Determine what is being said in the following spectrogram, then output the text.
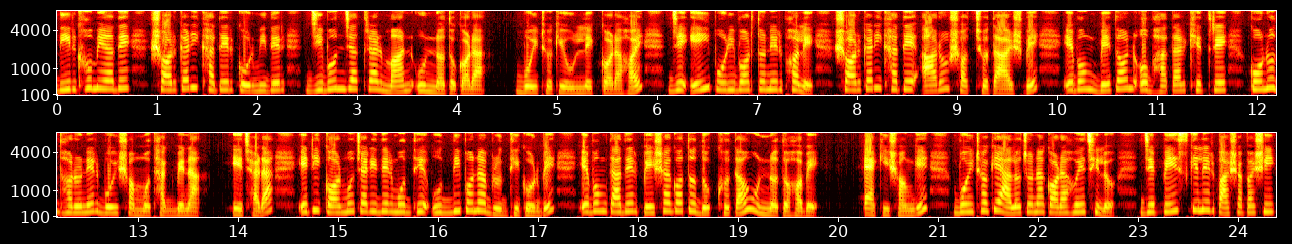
দীর্ঘমেয়াদে সরকারি খাতের কর্মীদের জীবনযাত্রার মান উন্নত করা। বৈঠকে উল্লেখ করা হয় যে এই পরিবর্তনের ফলে সরকারি খাতে আরও স্বচ্ছতা আসবে এবং বেতন ও ভাতার ক্ষেত্রে কোনো ধরনের বৈষম্য থাকবে না। এছাড়া এটি কর্মচারীদের মধ্যে উদ্দীপনা বৃদ্ধি করবে এবং তাদের পেশাগত দক্ষতাও উন্নত হবে। একই সঙ্গে বৈঠকে আলোচনা করা হয়েছিল যে পে স্কেলের পাশাপাশি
